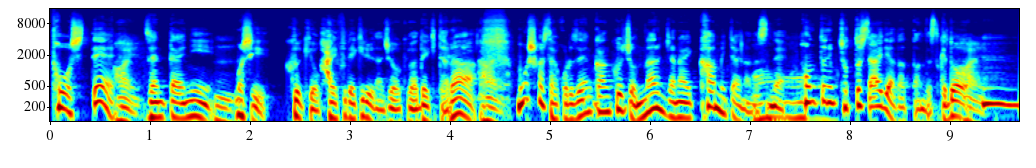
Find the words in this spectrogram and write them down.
通してはい全体にうんもし空気を配布できるような状況ができたら、はい。もしかしたらこれ全館空調になるんじゃないかみたいなですね本当にちょっとしたアイデアだったんですけど、はい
